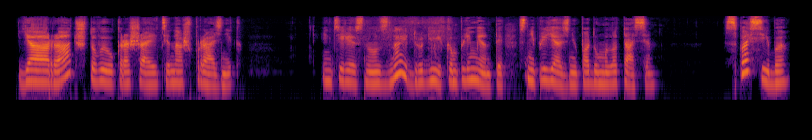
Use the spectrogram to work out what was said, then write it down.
я рад, что вы украшаете наш праздник». Интересно, он знает другие комплименты, с неприязнью подумала Тася. Спасибо,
